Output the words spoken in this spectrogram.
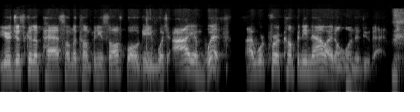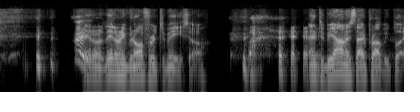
you're just going to pass on the company softball game, which I am with. I work for a company now. I don't want to do that. right. They don't. They don't even offer it to me. So, and to be honest, I'd probably play.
